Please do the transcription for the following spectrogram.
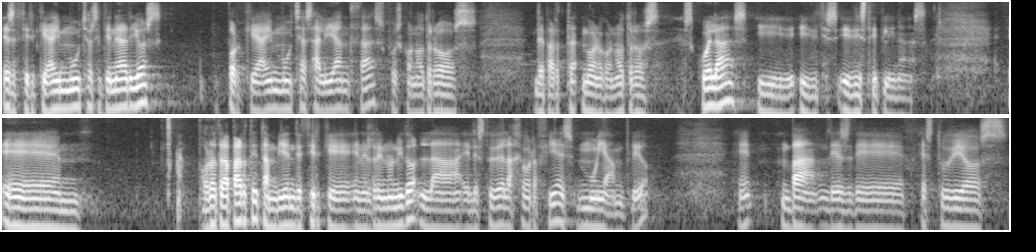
Es decir, que hay muchos itinerarios porque hay muchas alianzas pues, con otros bueno, con otras escuelas y, disciplinas. Eh, por otra parte, también decir que en el Reino Unido el estudio de la geografía es muy amplio. Va desde estudios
